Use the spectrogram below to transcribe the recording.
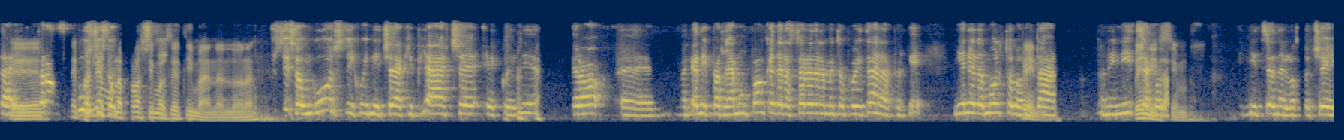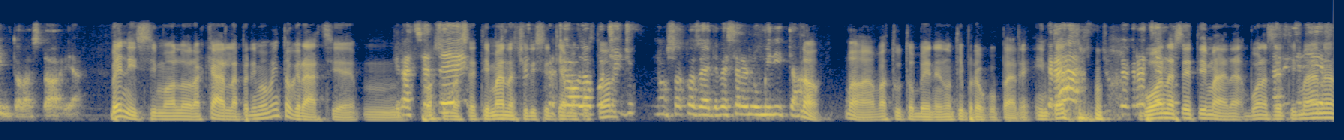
Dai, eh, però ne parliamo la prossima settimana allora. Questi sono gusti, quindi c'è a chi piace e quindi... però eh, magari parliamo un po' anche della storia della metropolitana perché viene da molto lontano, Bene. non inizia la, inizia nell'Ottocento la storia. Benissimo, allora Carla, per il momento grazie. Mm, grazie a te. Prossima settimana ci risentiamo. Ho la voce giù, non so cos'è, deve essere l'umidità. No, no, va tutto bene, non ti preoccupare. Intanto, grazie, Giulio, buona settimana, buona settimana.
